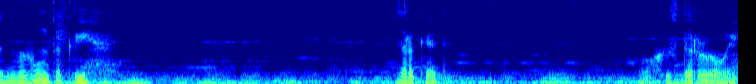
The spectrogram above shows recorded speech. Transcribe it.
Це двигун такий. З ракети. Ох, здоровий.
